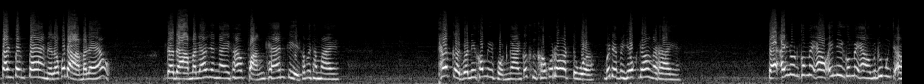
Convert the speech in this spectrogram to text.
แป้งแป้งแป้งเนี่ยเราก็ด่ามาแล้ว แต่ด่ามาแล้วยังไงคะฝังแค้นกรีดเข้าไปทำไม ถ้าเกิดวันนี้เขามีผลงานก็คือเขาก็รอดตัว ไม่ได้ไปยกย่องอะไร แต่ไอ้นุ่นก็ไม่เอาไอ้นี่ก็ไม่เอาไม่รู้มึงจะเอา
